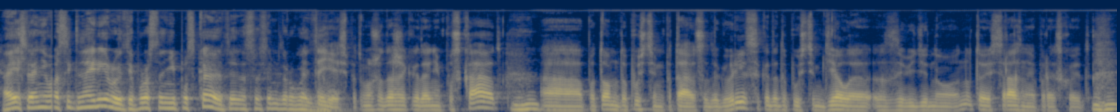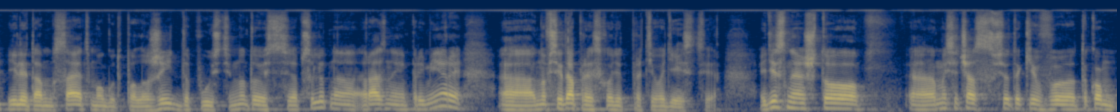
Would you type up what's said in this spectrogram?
А если они вас игнорируют и просто не пускают, это совсем другое это дело. Это есть, потому что даже когда не пускают, угу. а, потом, допустим, пытаются договориться, когда, допустим, дело заведено, ну, то есть разные происходит. Угу. Или там сайт могут положить, допустим, ну, то есть абсолютно разные примеры, а, но всегда происходит противодействие. Единственное, что а, мы сейчас все-таки в таком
